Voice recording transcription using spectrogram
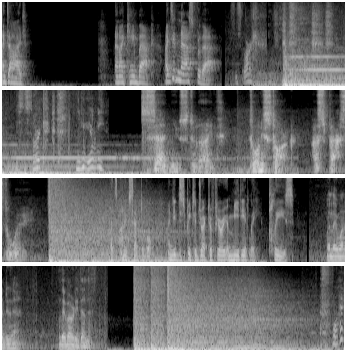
I died. And I came back. I didn't ask for that. Mr. Stark? Mr. Stark? Can you hear me? Sad news tonight. Tony Stark has passed away. That's unacceptable. I need to speak to Director Fury immediately. Please. When they want to do that? Well, they've already done that. What?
